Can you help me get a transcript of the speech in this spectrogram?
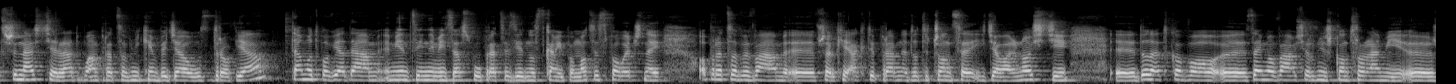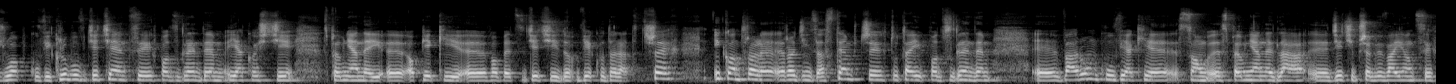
13 lat byłam pracownikiem Wydziału Zdrowia. Tam odpowiadałam m.in. za współpracę z jednostkami pomocy społecznej, opracowywałam wszelkie akty prawne dotyczące ich działalności. E, Dodatkowo e, zajmowałam się również kontrolami e, żłobków i klubów dziecięcych pod względem jakości spełnianej opieki wobec dzieci w wieku do lat 3 i kontrolę rodzin zastępczych, tutaj pod względem warunków, jakie są spełniane dla dzieci przebywających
